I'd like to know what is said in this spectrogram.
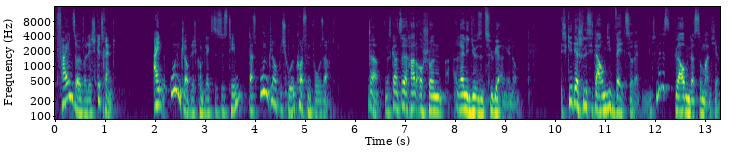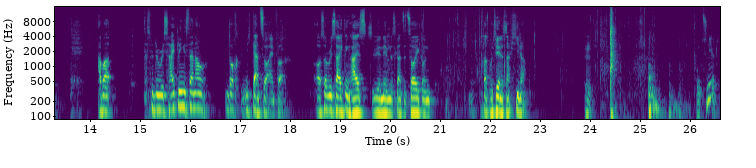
fein säuberlich getrennt. Ein unglaublich komplexes System, das unglaublich hohe Kosten verursacht. Ja, das Ganze hat auch schon religiöse Züge angenommen. Es geht ja schließlich darum, die Welt zu retten. Zumindest glauben das so manche. Aber das mit dem Recycling ist dann auch doch nicht ganz so einfach. Außer Recycling heißt, wir nehmen das ganze Zeug und transportieren es nach China. Funktioniert.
